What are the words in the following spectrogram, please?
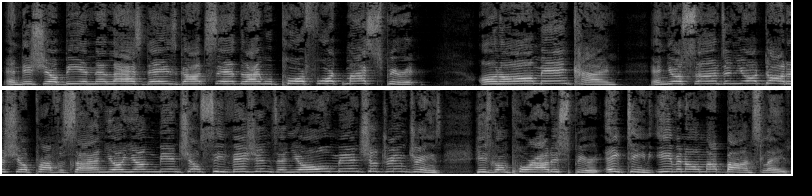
And this shall be in the last days, God said, that I will pour forth my spirit on all mankind, and your sons and your daughters shall prophesy, and your young men shall see visions, and your old men shall dream dreams. He's going to pour out his spirit. 18, even on my bond slaves,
